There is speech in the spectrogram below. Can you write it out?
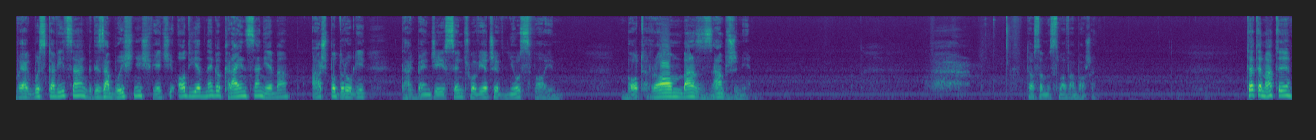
Bo jak błyskawica, gdy zabłyśnie, świeci od jednego krańca nieba aż po drugi, tak będzie i Syn Człowieczy w dniu swoim. Bo trąba zabrzmi To są słowa Boże. Te tematy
